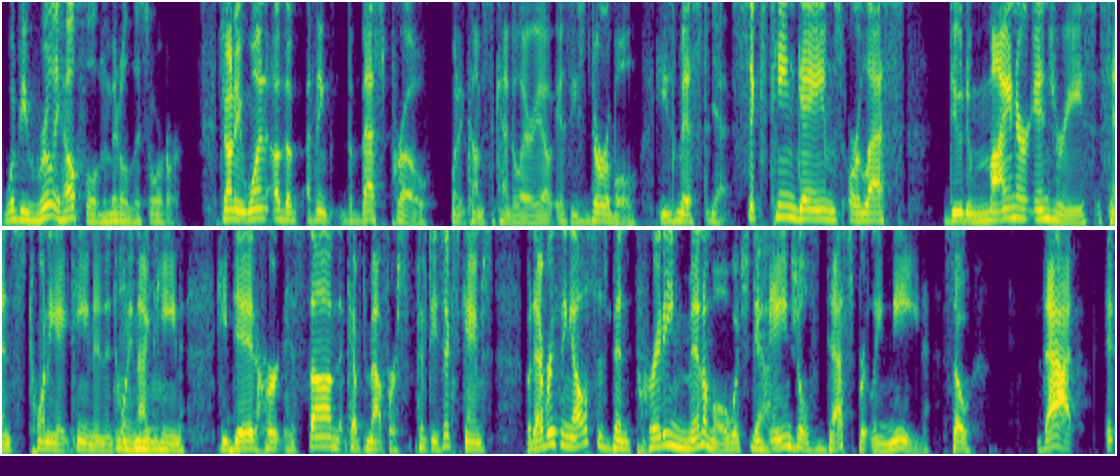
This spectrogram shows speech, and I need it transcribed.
would be really helpful in the middle of this order. Johnny, one of the I think the best pro when it comes to Candelario is he's durable. He's missed Yeah. 16 games or less due to minor injuries since 2018 and in 2019 he did hurt his thumb that kept him out for 56 games but everything else has been pretty minimal which the Yeah. angels desperately need so that it,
